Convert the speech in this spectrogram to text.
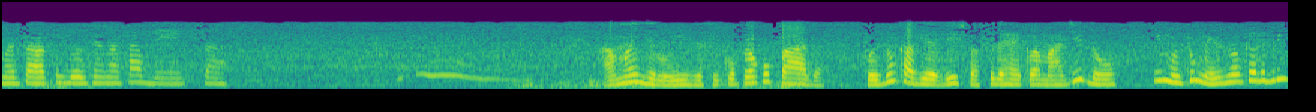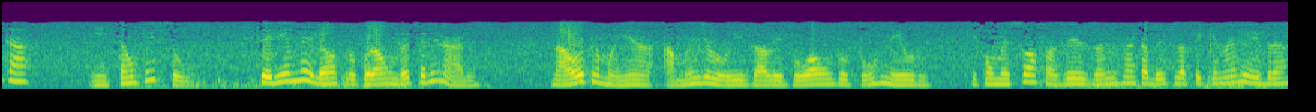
Mas tava com dorzinha na cabeça. A mãe de Luísa ficou preocupada, pois nunca havia visto a filha reclamar de dor e muito menos não querer brincar. Então pensou que seria melhor procurar um veterinário. Na outra manhã, a mãe de Luísa a levou a um doutor neuro, que começou a fazer exames na cabeça da pequena lebra.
